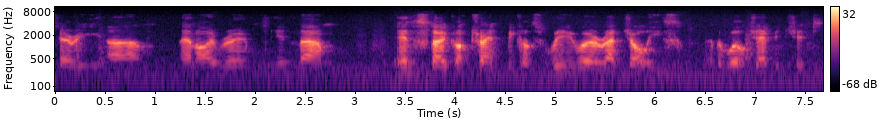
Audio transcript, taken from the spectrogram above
Terry um, and I roomed in um, in Stoke on Trent because we were at Jollees at the World Championships.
